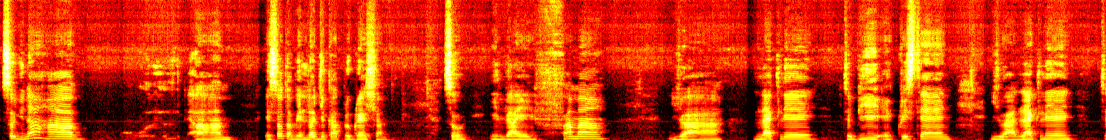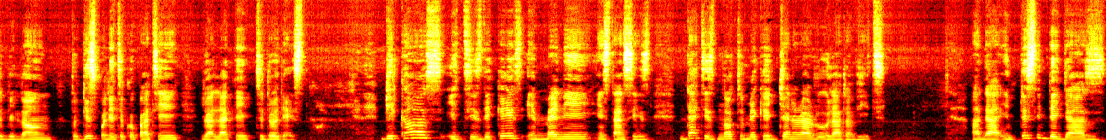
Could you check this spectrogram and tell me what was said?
So you now have um, a sort of a logical progression. So if you are a farmer, you are likely to be a Christian, you are likely to belong to this political party, you are likely to do this. Because it is the case in many instances, that is not to make a general rule out of it. And there are implicit dangers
